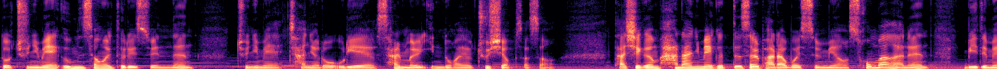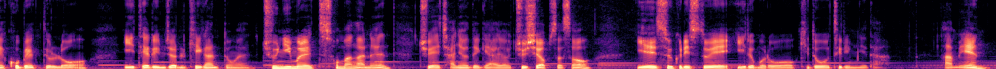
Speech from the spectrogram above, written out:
또 주님의 음성을 들을 수 있는 주님의 자녀로 우리의 삶을 인도하여 주시옵소서. 다시금 하나님의 그 뜻을 바라보으며 소망하는 믿음의 고백들로 이 대림절 기간 동안 주님을 소망하는 주의 자녀되게 하여 주시옵소서. 예수 그리스도의 이름으로 기도드립니다. 아멘.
